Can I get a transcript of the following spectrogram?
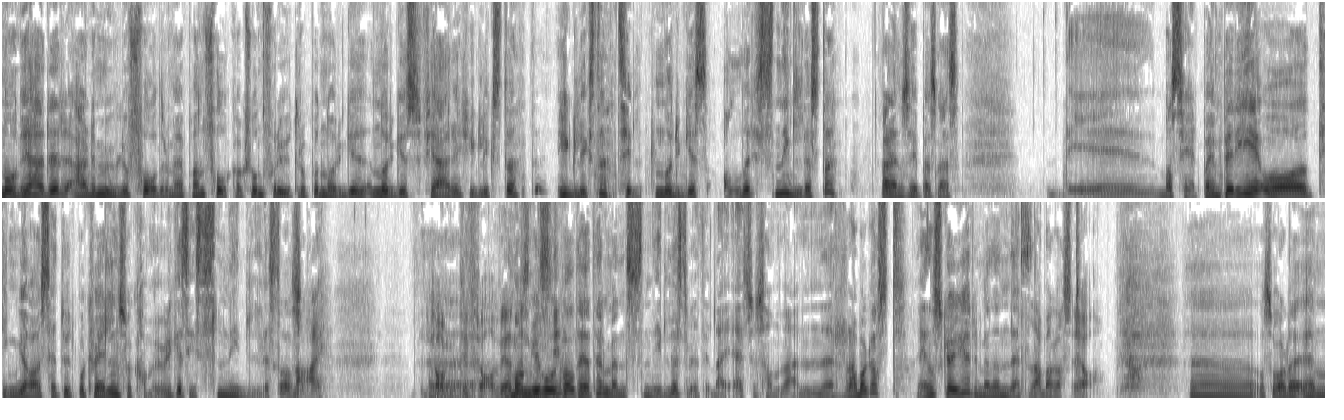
Nådige herrer, er det mulig å få dere med på en folkeaksjon for å utrope Norge, Norges fjerde hyggeligste, hyggeligste til Norges aller snilleste? Er det en som sier på SMS. Det, basert på empiri og ting vi har sett ute på kvelden, så kan vi vel ikke si snilleste, altså. Nei, langt ifra vil jeg Mange gode si. kvaliteter, men snillest vet jeg. Nei, jeg syns han er en rabagast. En skøyer, men en rabagast. Ja. Uh, og så var det en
